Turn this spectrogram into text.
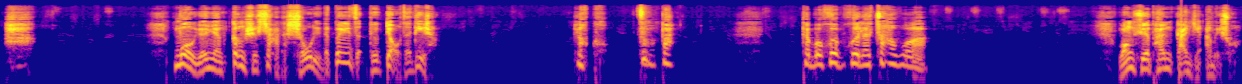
啊！莫圆圆更是吓得手里的杯子都掉在地上。老公，怎么办？他们会不会来抓我啊？王学潘赶紧安慰说：“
